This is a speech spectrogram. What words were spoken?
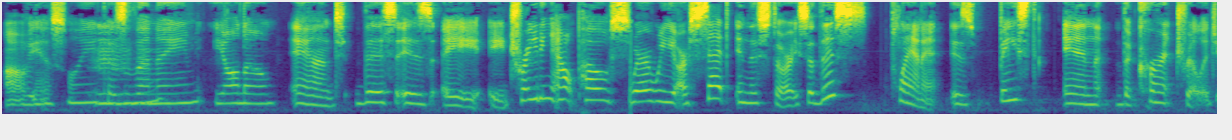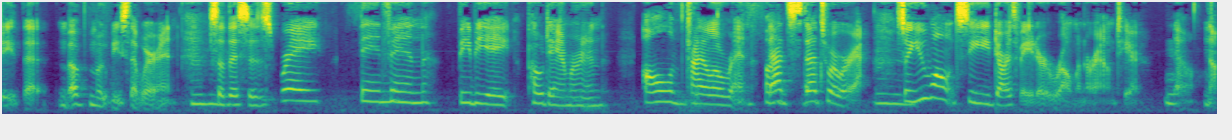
obviously, because of the mm-hmm. name, y'all know. And this is a, a trading outpost where we are set in this story. So this planet is based in the current trilogy that of movies that we're in. Mm-hmm. So this is Rey, Finn. Finn, BB-8, Poe Dameron, All of the. Kylo Ren. That's that's where we're at. Mm-hmm. So you won't see Darth Vader roaming around here. No. No,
